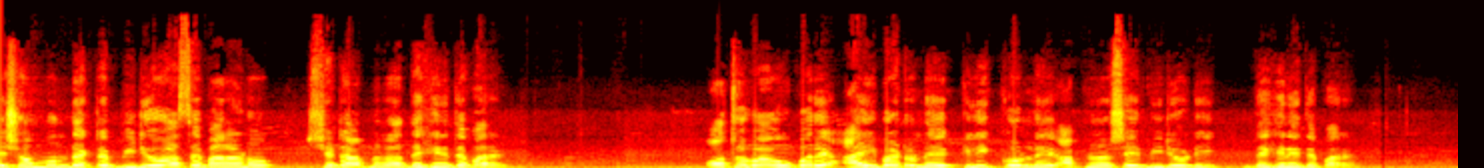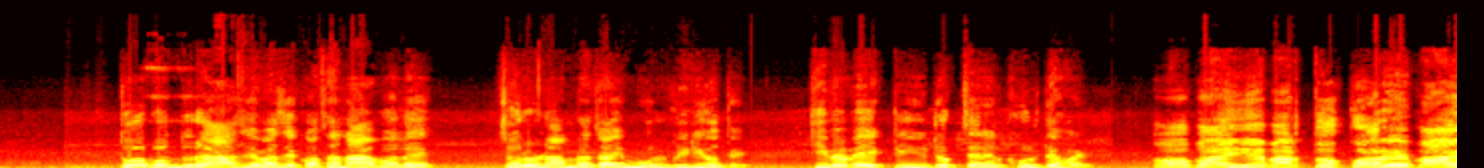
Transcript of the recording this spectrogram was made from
এ সম্বন্ধে একটা ভিডিও আছে বানানো সেটা আপনারা দেখে নিতে পারেন। অথবা উপরে আই বাটনে ক্লিক করলে আপনারা সেই ভিডিওটি দেখে নিতে পারেন। তো বন্ধুরা আজে বাজে কথা না বলে চলুন আমরা যাই মূল ভিডিওতে। কীভাবে একটি ইউটিউব চ্যানেল খুলতে হয়? ও ভাই এবার তো করে ভাই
